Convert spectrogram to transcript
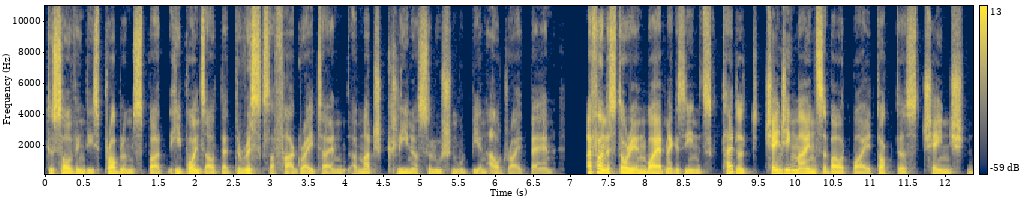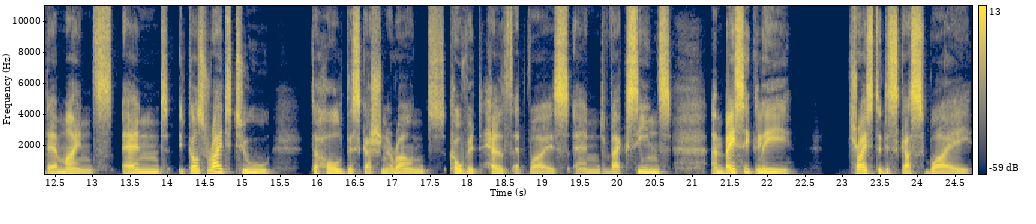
to solving these problems. But he points out that the risks are far greater and a much cleaner solution would be an outright ban. I found a story in Wired magazine. It's titled Changing Minds About Why Doctors Change Their Minds. And it goes right to the whole discussion around COVID health advice and vaccines, and basically tries to discuss why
